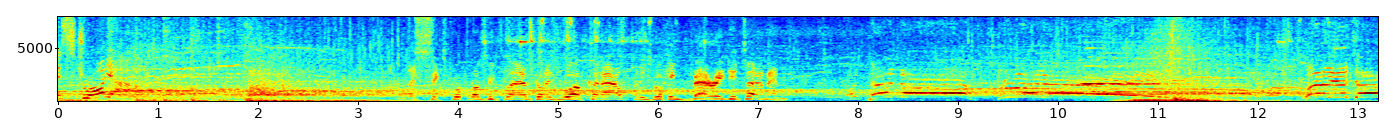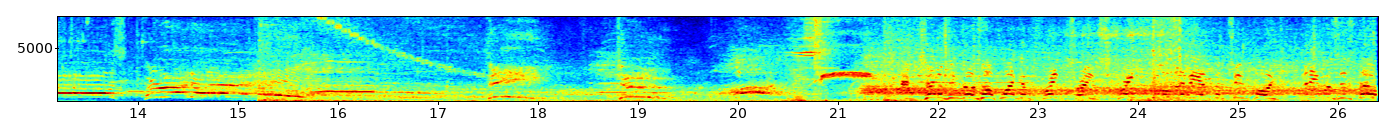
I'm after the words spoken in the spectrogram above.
Destroyer! Well, this six-foot rugby player's got his work cut out, but he's looking very determined. Gladiators, ready! Three, two, And Jonathan goes off like a freight train straight to Oblivion for two points. And it was as though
